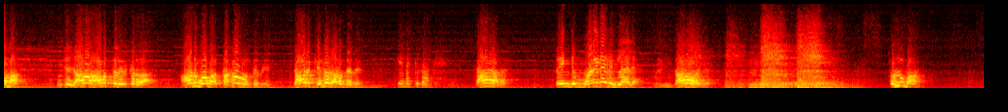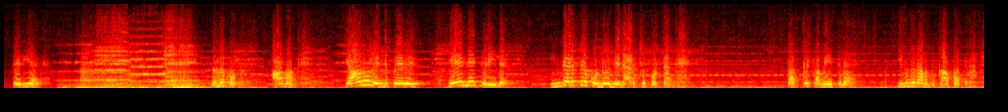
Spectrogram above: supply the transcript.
ஏமா இங்க யாரோ ஆபத்துல இருக்கிறதா? ஆடு மூலமா தகவல் வந்தது. யாருக்கு என்ன நடந்தது? எனக்கு தாங்க. யாரால? ரெண்டு முரடனுங்களால சொல்லுமா? தெரியாது. என்ன சொல்ற? ஆமாங்க. யாரோ ரெண்டு பேரு ஏன்னே தெரியல. இந்த இடத்துல கொண்டு வந்து என்ன அடைச்சு போட்டாங்க. தக்க சமயத்துல இவங்கதான் வந்து காப்பாத்துறாங்க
